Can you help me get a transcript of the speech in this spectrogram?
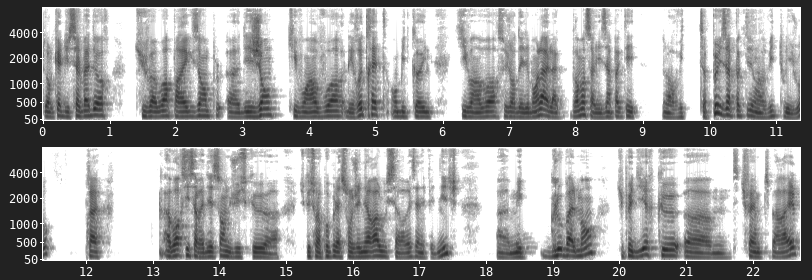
dans le cas du Salvador tu vas avoir par exemple euh, des gens qui vont avoir les retraites en Bitcoin qui vont avoir ce genre d'éléments là là vraiment ça va les impacter dans leur vie ça peut les impacter dans leur vie de tous les jours. Après, à voir si ça va descendre jusque, euh, jusque sur la population générale ou si ça va rester un effet de niche. Euh, mais globalement, tu peux dire que, euh, si tu fais un petit parallèle,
